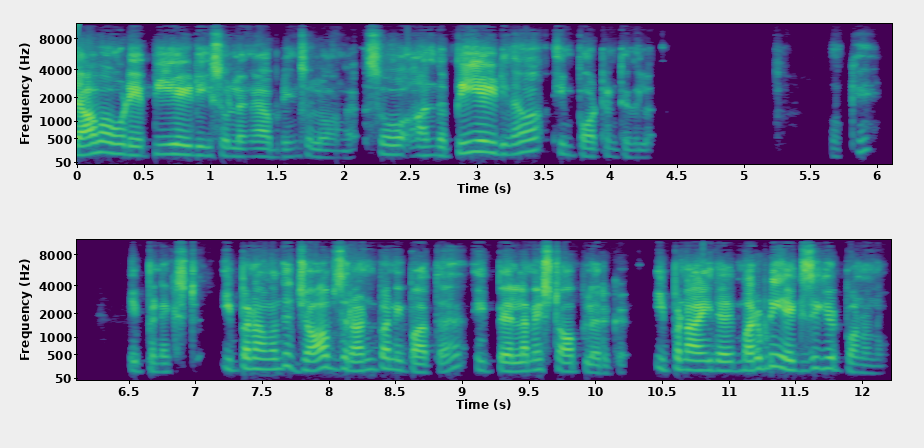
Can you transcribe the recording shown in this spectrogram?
ஜாவாவுடைய பிஐடி சொல்லுங்க அப்படின்னு சொல்லுவாங்க. ஸோ அந்த பிஐடி தான் இம்பார்ட்டன்ட் இதுல. ஓகே. இப்போ நெக்ஸ்ட். இப்போ நான் வந்து ஜாப்ஸ் ரன் பண்ணி பார்த்தேன். இப்போ எல்லாமே ஸ்டாப்ல இருக்கு. இப்போ நான் இதை மறுபடியும் எக்ஸிக்யூட் பண்ணணும்.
